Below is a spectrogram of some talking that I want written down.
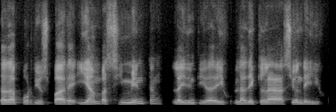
dada por Dios Padre, y ambas cimentan la identidad de hijo, la declaración de hijo.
